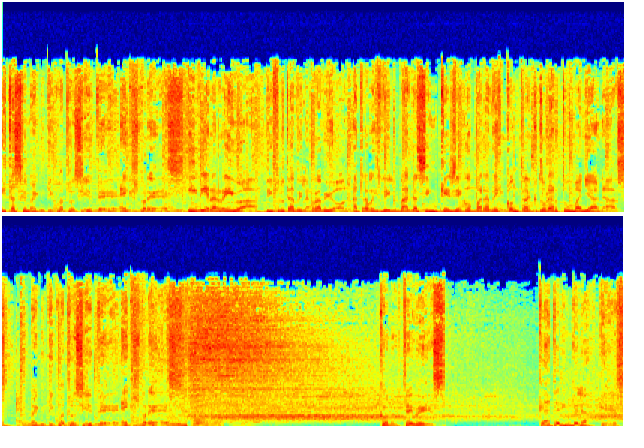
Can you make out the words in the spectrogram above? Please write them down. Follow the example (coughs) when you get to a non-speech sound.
Estás en 24-7 Express. Y bien arriba, disfruta de la radio a través del magazine que llegó para descontracturar tus mañanas. 24-7 Express. Con ustedes, Catherine Velázquez.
